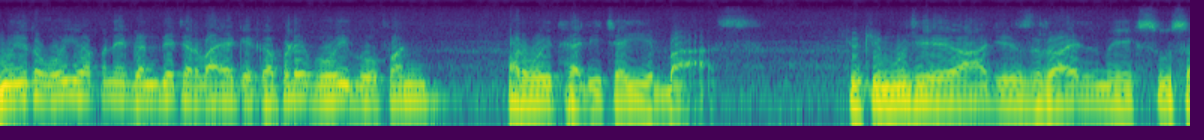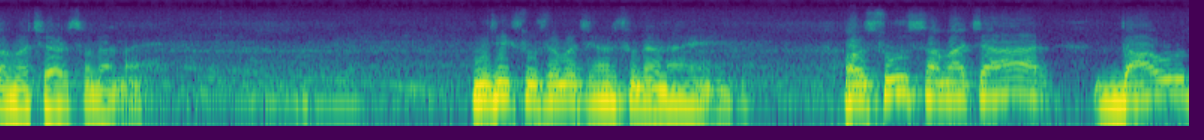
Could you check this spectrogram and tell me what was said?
मुझे तो वही अपने गंदे चरवाहे के कपड़े, वही गोफन और वही थैली चाहिए, बस। क्योंकि मुझे आज इज़राइल में एक सुसमाचार सुनाना है। मुझे एक सुसमाचार सुनाना है। और सुसमाचार दाऊद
